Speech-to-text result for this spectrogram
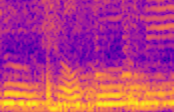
তো সকলে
